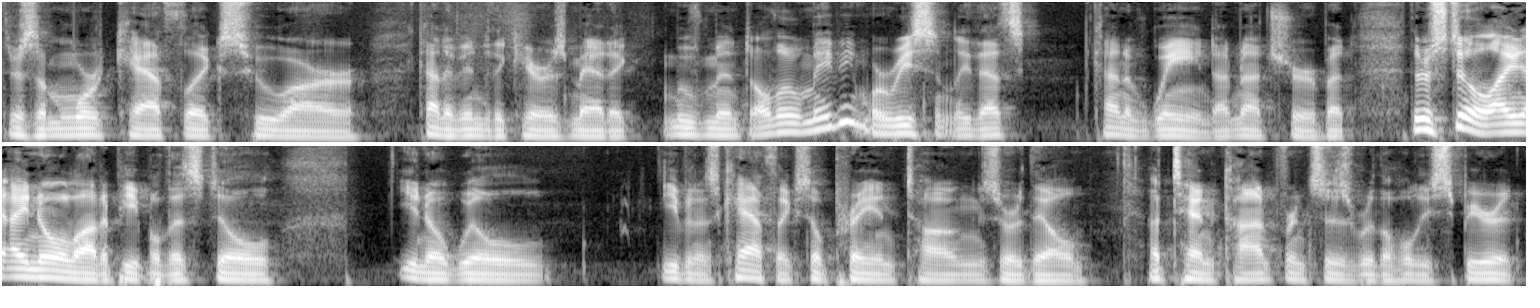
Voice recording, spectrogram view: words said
there's a more Catholics who are kind of into the charismatic movement. Although maybe more recently that's kind of waned. I'm not sure, but there's still I, I know a lot of people that still, you know, will even as Catholics they'll pray in tongues or they'll attend conferences where the Holy Spirit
